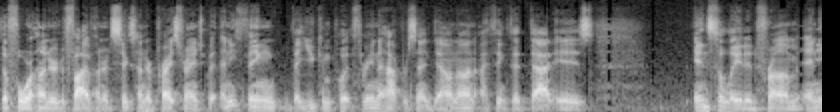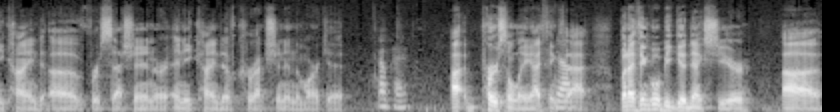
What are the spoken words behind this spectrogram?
the 400 to 500, 600 price range, but anything that you can put three and a half percent down on, I think that that is insulated from any kind of recession or any kind of correction in the market. okay. I, personally, I think Yeah. that, but I think we'll be good next year. Uh,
